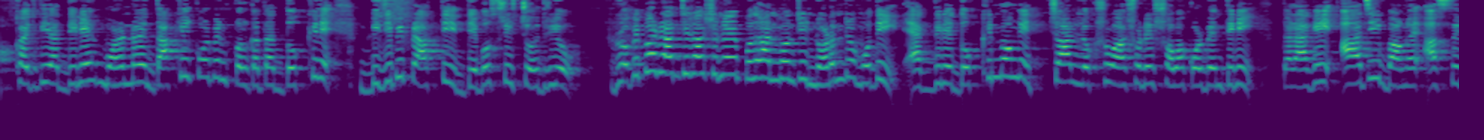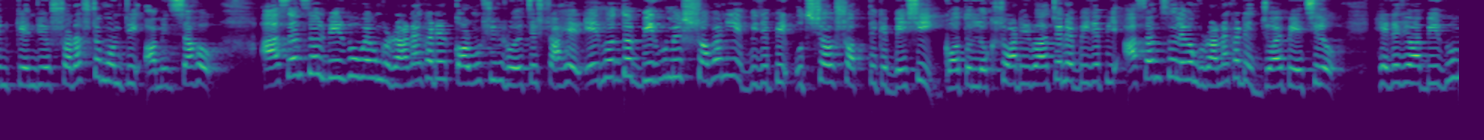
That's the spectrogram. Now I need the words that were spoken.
অক্ষয় তৃতীয়ার দিনে মনোনয়ন দাখিল করবেন কলকাতার দক্ষিণে বিজেপি প্রার্থী দেবশ্রী চৌধুরীও। রবিবার রাজ্যের আসনে প্রধানমন্ত্রী নরেন্দ্র মোদী একদিনে দক্ষিণবঙ্গে চার লোকসভা আসনে সভা করবেন তিনি। তার আগেই আজই বাংলায় আসছেন কেন্দ্রীয় স্বরাষ্ট্রমন্ত্রী অমিত শাহ। আসানসোল, বীরভূম এবং রানাঘাটের কর্মসূচি রয়েছে শাহের। এর মধ্যে বীরভূমের সভা নিয়ে বিজেপির উৎসাহ সব থেকে বেশি। গত লোকসভা নির্বাচনে বিজেপি আসানসোল এবং রানাঘাটে জয় পেয়েছিল। হেরে যাওয়া বীরভূম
